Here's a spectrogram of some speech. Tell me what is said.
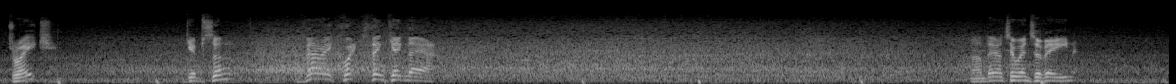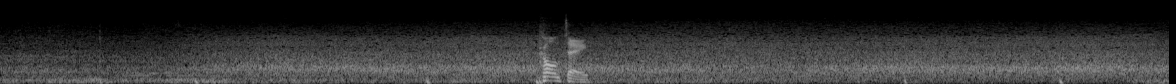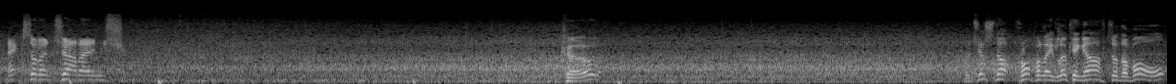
Drake. Gibson. Very quick thinking there. And there to intervene. Conte. Excellent challenge. Co. We're just not properly looking after the ball.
